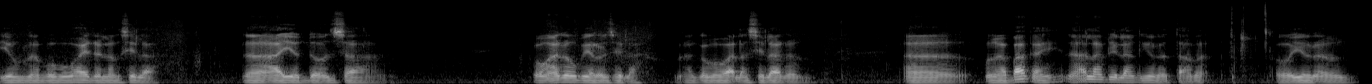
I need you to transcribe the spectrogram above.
Yung nabubuhay na lang sila na ayon doon sa kung ano meron sila. Na lang sila ng ah, mga bagay na alam nilang yun ang tama o yun ang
